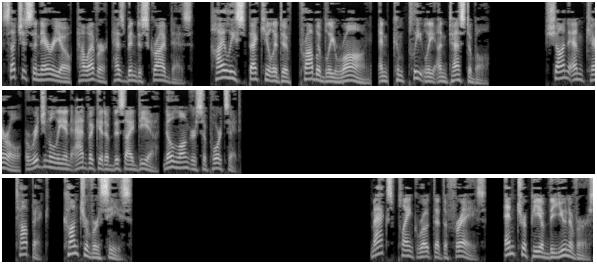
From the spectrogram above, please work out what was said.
Such a scenario, however, has been described as highly speculative, probably wrong, and completely untestable. Sean M. Carroll, originally an advocate of this idea, no longer supports it. Controversies Max Planck wrote that the phrase, entropy of the universe,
